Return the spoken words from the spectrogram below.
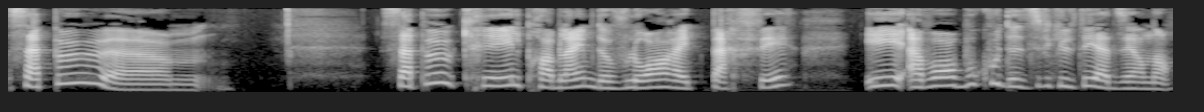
ça peut euh, ça peut créer le problème de vouloir être parfait et avoir beaucoup de difficultés à dire non.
